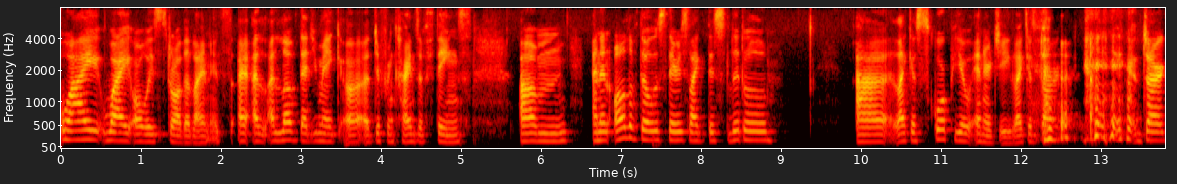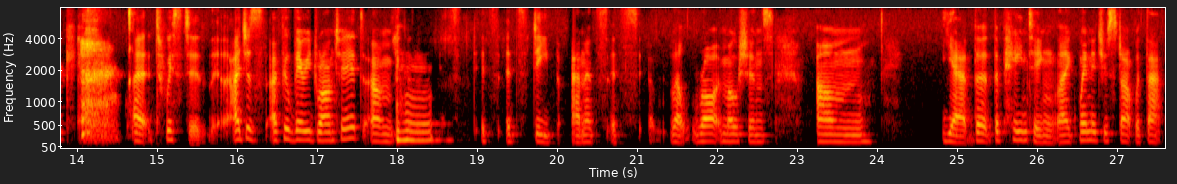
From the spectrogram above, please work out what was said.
why why always draw the line? It's I I, I love that you make uh, different kinds of things, um, and in all of those, there's like this little uh, like a Scorpio energy, like a dark, dark, uh, twisted. I just I feel very drawn to it um, because it's, it's it's deep and it's it's uh, well raw emotions. Um, yeah, the the painting. Like, when did you start with that?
